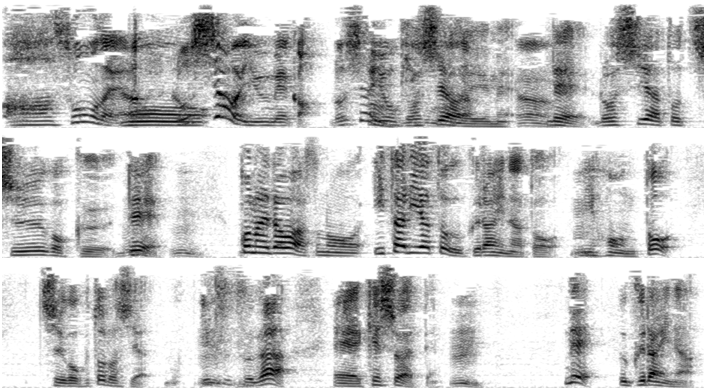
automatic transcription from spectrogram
ああ、そうなんや。もうロシアは有名か。ロシアはよく聞くもんなロシアは有名、うん、で、ロシアと中国で、うんうんこの間はそのイタリアとウクライナとうん日本と中国とロシア、5つが、えー決勝やってん。うん。で、ウクライナ、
